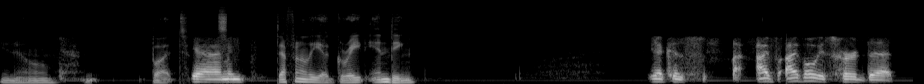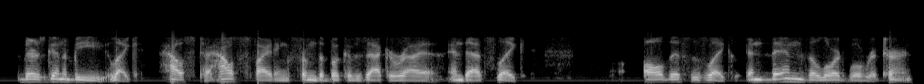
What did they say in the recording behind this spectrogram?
you know, but Yeah, I mean, definitely a great ending. Yeah, because I've I've always heard that there's going to be like house to house fighting from the book of Zechariah, and that's like all this is like, and then the Lord will return.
